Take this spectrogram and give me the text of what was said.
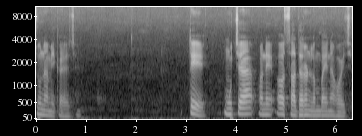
સુનામી કહે છે. તે ઊંચા અને અસાધારણ લંબાઈના હોય છે.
